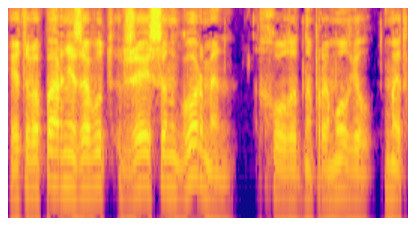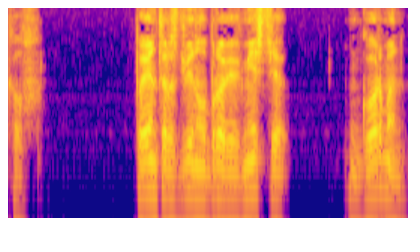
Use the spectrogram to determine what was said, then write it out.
«Этого парня зовут Джейсон Гормен», — холодно промолвил Мэткалф. Пейнтер сдвинул брови вместе. Горман?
